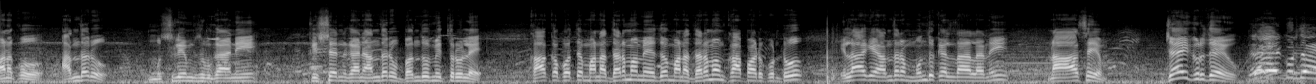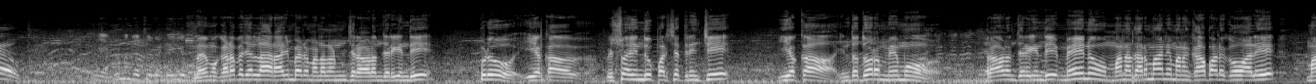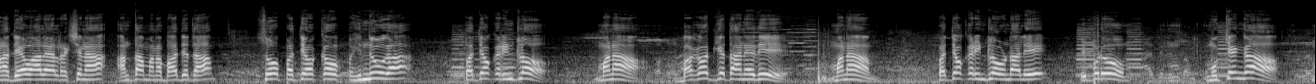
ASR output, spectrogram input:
మనకు అందరూ ముస్లిమ్స్ కానీ క్రిస్టియన్ కానీ అందరూ బంధుమిత్రులే. కాకపోతే మన ధర్మం ఏదో మన ధర్మం కాపాడుకుంటూ ఇలాగే అందరం ముందుకెళ్ళాలని నా ఆశయం. జై గురుదేవ్. ఏం చెప్తారు? మేము కడప జిల్లా రాజంపేట మండలం నుంచి రావడం జరిగింది. ఇప్పుడు ఈ యొక్క విశ్వ హిందూ పరిషత్ నుంచి ఈ యొక్క ఇంత దూరం మేము రావడం జరిగింది. మెయిన్ మన ధర్మాన్ని మనం కాపాడుకోవాలి. మన దేవాలయాల రక్షణ అంతా మన బాధ్యత. సో ప్రతి ఒక్క హిందువుగా ప్రతి ఒక్కరింట్లో మన భగవద్గీత అనేది మన ప్రతి ఒక్కరింట్లో ఉండాలి. ఇప్పుడు ముఖ్యంగా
